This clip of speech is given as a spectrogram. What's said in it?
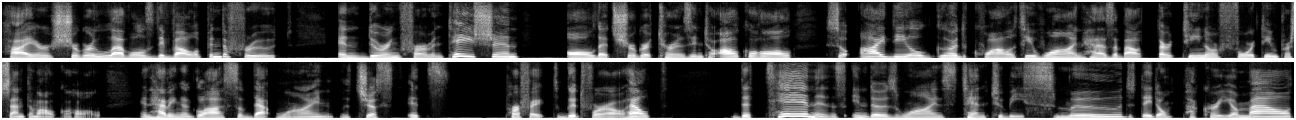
higher sugar levels develop in the fruit, and during fermentation, all that sugar turns into alcohol. So, ideal good quality wine has about 13 or 14% of alcohol and having a glass of that wine it's just it's perfect good for our health the tannins in those wines tend to be smooth they don't pucker your mouth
